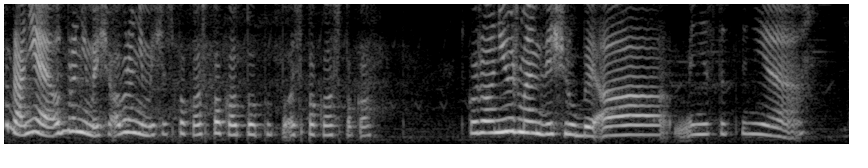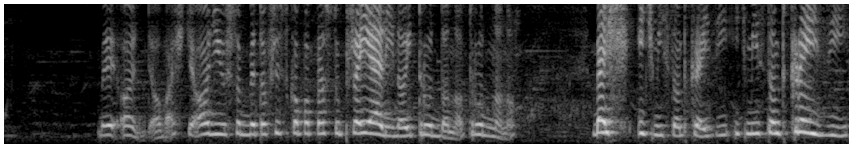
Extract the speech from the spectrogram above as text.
Dobra, nie, odbronimy się, obronimy się, spoko, spoko, po, po, po, spoko, spoko. Tylko, że oni już mają dwie śruby, a my niestety nie. My, o, o właśnie, oni już sobie to wszystko po prostu przejęli, no i trudno, no, trudno, no. Weź, idź mi stąd crazy, idź mi stąd crazy.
